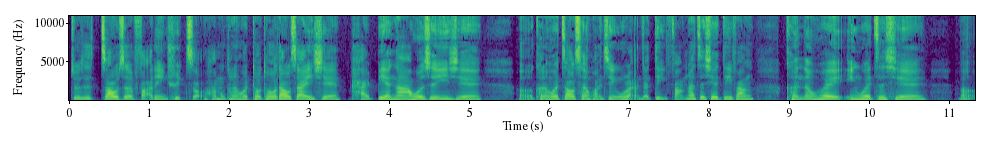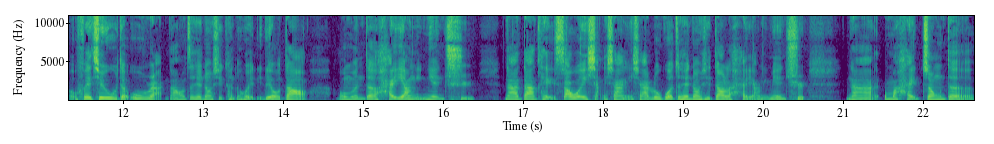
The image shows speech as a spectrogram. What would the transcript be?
就是照着法令去走，他们可能会偷偷倒在一些海边啊，或者是一些呃可能会造成环境污染的地方。那这些地方可能会因为这些呃废弃物的污染，然后这些东西可能会流到我们的海洋里面去。那大家可以稍微想象一下，如果这些东西到了海洋里面去。那我们海中的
